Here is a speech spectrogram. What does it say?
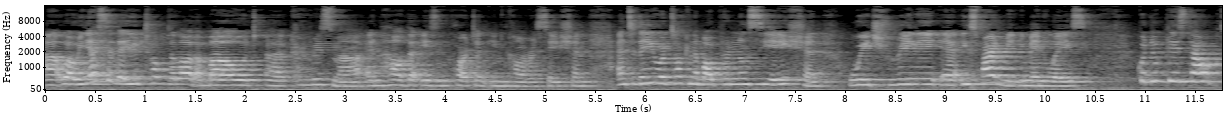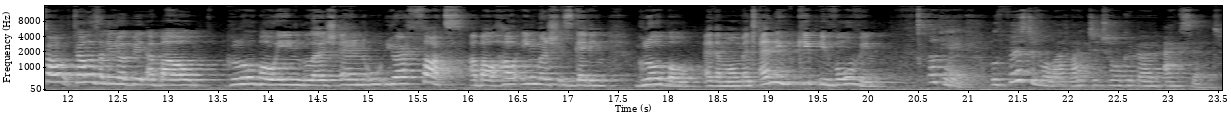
uh, well, yesterday you talked a lot about uh, charisma and how that is important in conversation. And today you were talking about pronunciation, which really uh, inspired me in many ways. Could you please tell, tell, tell us a little bit about global English and your thoughts about how English is getting global at the moment and keep evolving? Okay, well, first of all, I'd like to talk about accent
